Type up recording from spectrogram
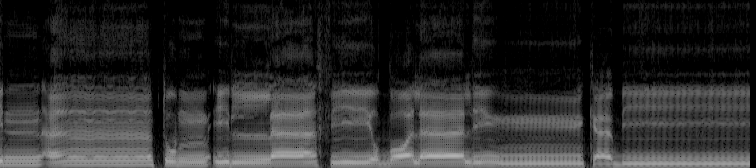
ان أنتم الا في ضلال كبير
